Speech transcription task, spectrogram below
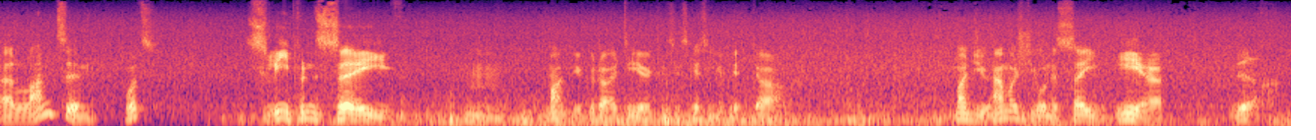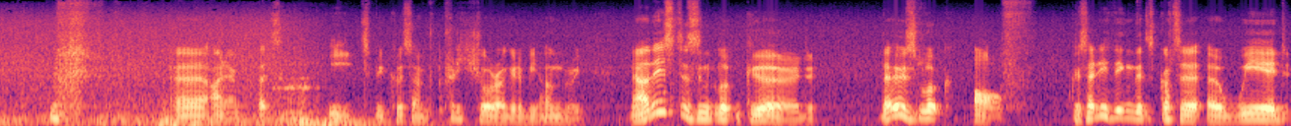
a lantern. What? Sleep and save. Hmm, might be a good idea because it's getting a bit dark. Mind you, how much do you want to save here? Ugh. uh, I know. Let's eat because I'm pretty sure I'm going to be hungry. Now, this doesn't look good. Those look off. Because anything that's got a, a weird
